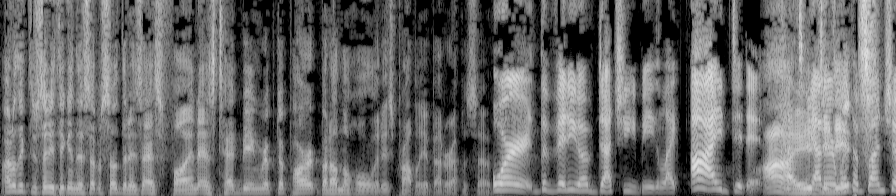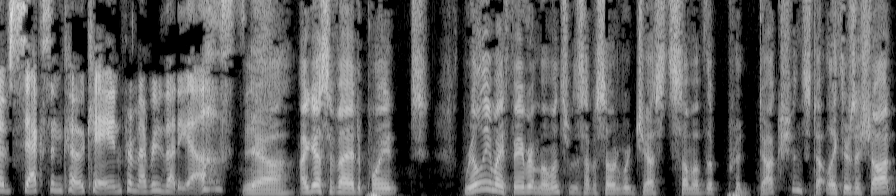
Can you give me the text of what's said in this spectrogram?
I don't think there's anything in this episode that is as fun as Ted being ripped apart, but on the whole, it is probably a better episode. Or the video of Dutchy being like, I did it. I cut together did with it. a bunch of sex and cocaine from everybody else. Yeah. I guess if I had to point, really my favorite moments from this episode were just some of the production stuff. Like there's a shot,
